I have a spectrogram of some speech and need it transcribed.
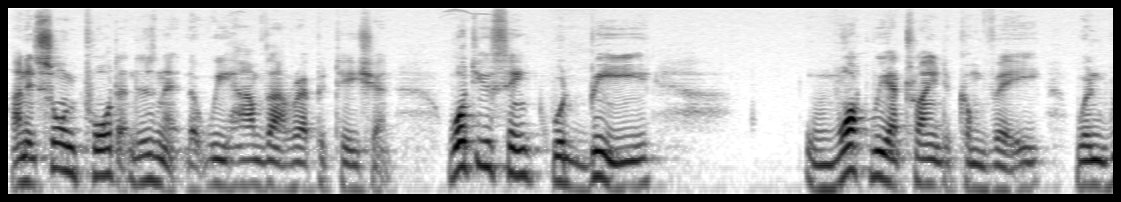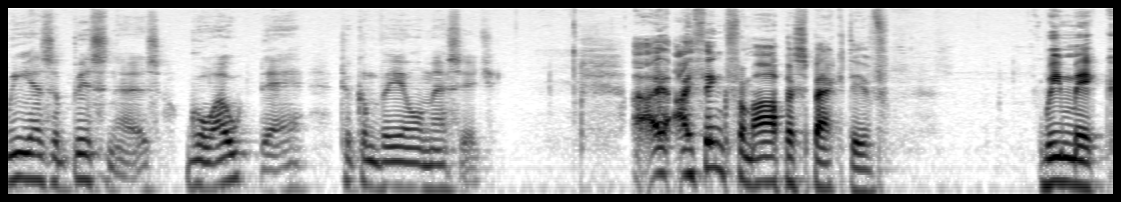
And it's so important, isn't it, that we have that reputation. What do you think would be what we are trying to convey when we as a business go out there to convey our message? I, I think from our perspective, we make,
